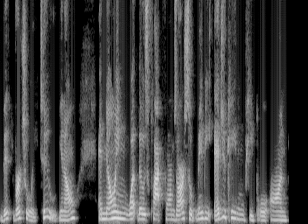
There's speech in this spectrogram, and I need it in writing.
vi- virtually too, you know, and knowing what those platforms are. So maybe educating people on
